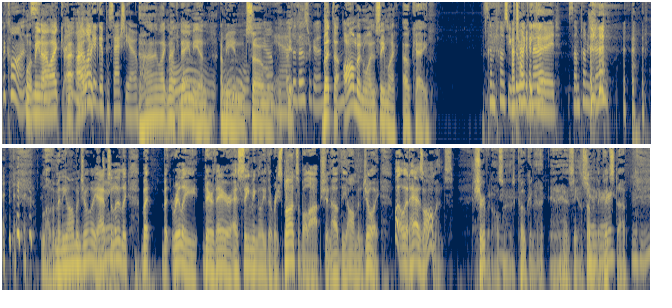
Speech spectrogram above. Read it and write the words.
pecans. Well, I mean, I like I, I, I like, like a good pistachio. I like macadamia. I mean, ooh, so yeah, Yeah. both of those are good. but the almond ones seem like okay. sometimes you I'm trying like to be good. Sometimes you don't. Love them in the almond joy, absolutely. But but really, they're there as seemingly the responsible option of the almond joy. Well, it has almonds, sure, but it also has coconut and it has you know some of the good stuff. Mm-hmm.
